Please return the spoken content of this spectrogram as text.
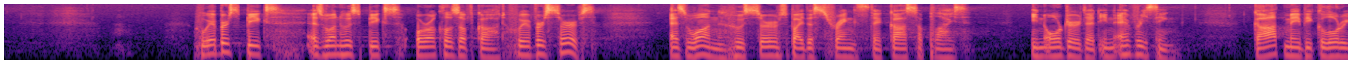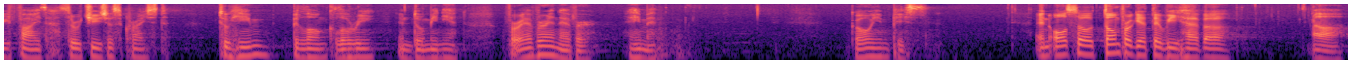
Whoever speaks as one who speaks oracles of God, whoever serves as one who serves by the strength that God supplies, in order that in everything God may be glorified through Jesus Christ. To him belong glory and dominion forever and ever. Amen. Go in peace. And also, don't forget that we have a, uh,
